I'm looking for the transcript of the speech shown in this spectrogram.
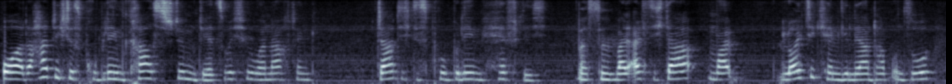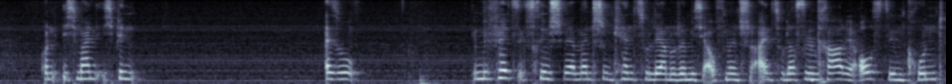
oh, da hatte ich das Problem krass, stimmt, jetzt wo ich drüber nachdenke. Da hatte ich das Problem heftig. Was denn? Weil als ich da mal Leute kennengelernt habe und so, und ich meine, ich bin. Also, mir fällt es extrem schwer, Menschen kennenzulernen oder mich auf Menschen einzulassen, Ja. gerade aus dem Grund,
